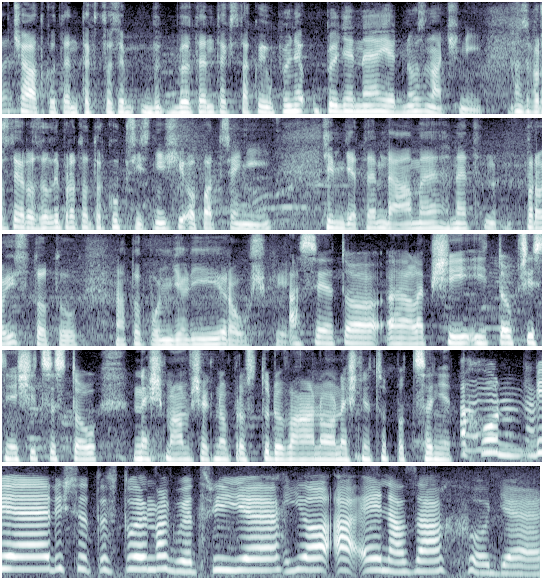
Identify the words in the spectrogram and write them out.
začátku ten text, to byl ten text takový úplně, úplně nejednoznačný. Jsme se prostě rozhodli pro to trochu přísnější opatření. Tím dětem dáme hned pro jistotu na to pondělí roušky. Asi je to eh, lepší jít tou přísnější cestou, než mám všechno prostudováno, než něco podcenit. A chodbě, když se testuje tak ve třídě, jo a i na záchodě.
